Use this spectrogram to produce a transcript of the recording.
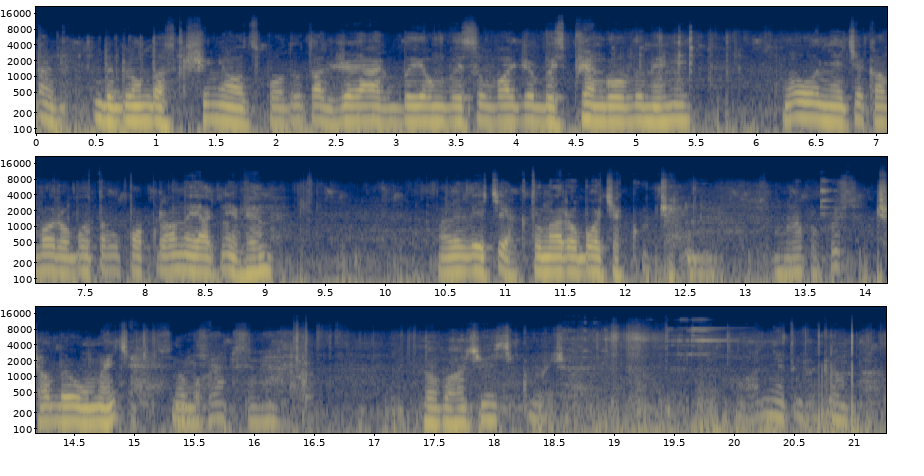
Tak wygląda skrzynia od spodu, także jakby ją wysuwać, żeby sprzęgło wymienić. O, nieciekawa robota, upaprane jak nie wiem. Ale wiecie jak to na robocie kurczę. Dobra, popuść. Trzeba by umyć. Trzymaj się, trzymaj. Zobaczyć kurczę. Ładnie tu wygląda.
